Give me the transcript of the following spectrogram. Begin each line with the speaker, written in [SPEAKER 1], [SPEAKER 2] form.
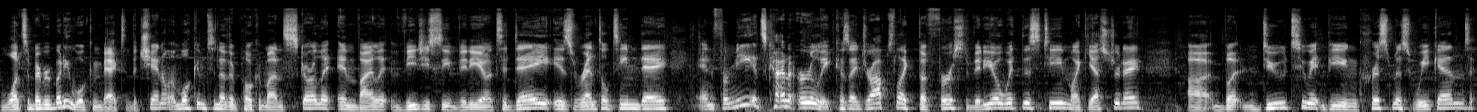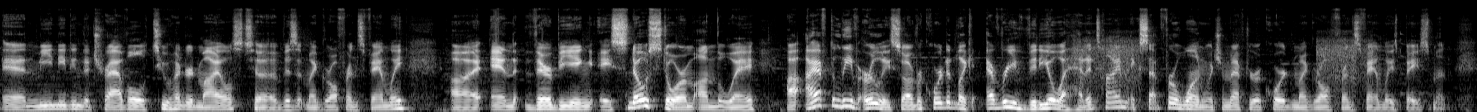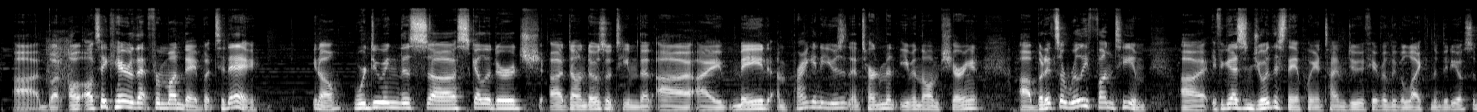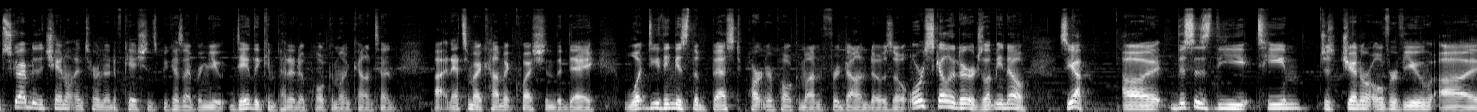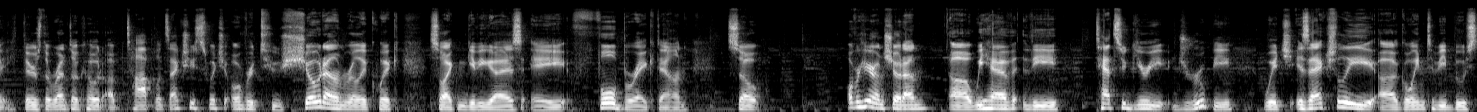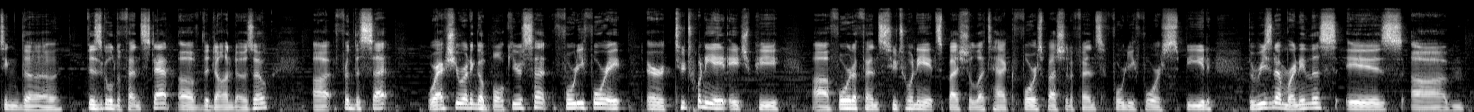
[SPEAKER 1] What's up everybody, welcome back to the channel and welcome to another Pokemon Scarlet and Violet VGC video. Today is rental team day and for me it's kind of early because I dropped like the first video with this team like yesterday. Uh, but due to it being Christmas weekend and me needing to travel 200 miles to visit my girlfriend's family, uh, and there being a snowstorm on the way, uh, I have to leave early, so I've recorded like every video ahead of time except for one, which I'm gonna have to record in my girlfriend's family's basement. Uh, but I'll, I'll, take care of that for Monday. But today, you know, we're doing this uh, Skeledirge uh, Dondozo team that uh, I made. I'm probably going to use it in a tournament, even though I'm sharing it. Uh, but it's a really fun team. Uh, if you guys enjoyed this point in time, do me a favor, leave a like in the video, subscribe to the channel, and turn notifications because I bring you daily competitive Pokemon content. Uh, and answer my comment question of the day. What do you think is the best partner Pokemon for Dondozo or Skeledirge? Let me know. So yeah, uh, this is the team, just general overview. Uh, there's the rental code up top. Let's actually switch over to Showdown really quick so I can give you guys a full breakdown. So over here on Showdown, uh, we have the Tatsugiri Droopy, which is actually uh, going to be boosting the physical defense stat of the Dondozo. Uh, for the set, we're actually running a bulkier set, 44 8 or 228 HP, uh, 4 defense, 228 special attack, 4 special defense, 44 speed. The reason I'm running this is um,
